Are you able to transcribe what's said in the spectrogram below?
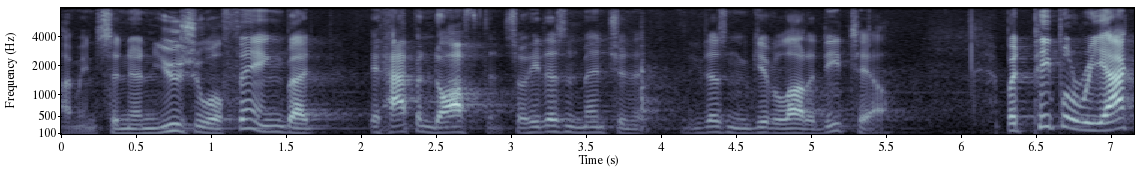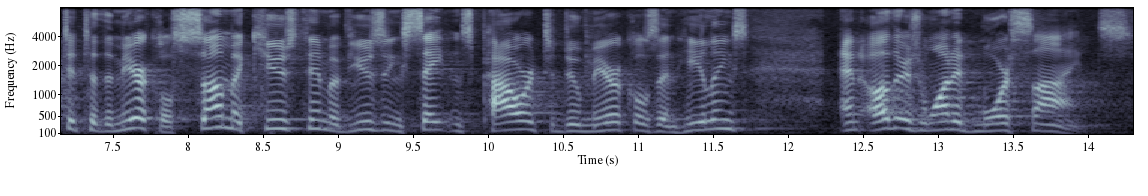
I mean, it's an unusual thing, but it happened often. So he doesn't mention it. He doesn't give a lot of detail. But people reacted to the miracles. Some accused him of using Satan's power to do miracles and healings, and others wanted more signs.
